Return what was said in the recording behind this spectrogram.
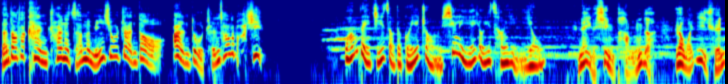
难道他看穿了咱们明修栈道、暗度陈仓的把戏？往北急走的鬼冢心里也有一层隐忧。那个姓彭的。让我一拳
